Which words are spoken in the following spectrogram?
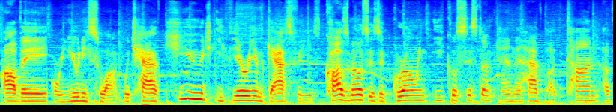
Aave or Uniswap, which have huge Ethereum gas fees. Cosmos is a growing ecosystem and they have a ton of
